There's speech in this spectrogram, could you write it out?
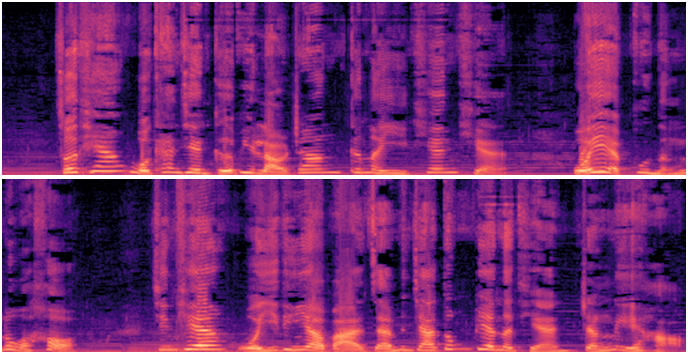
“昨天我看见隔壁老张耕了一天田，我也不能落后。”今天我一定要把咱们家东边的田整理好。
